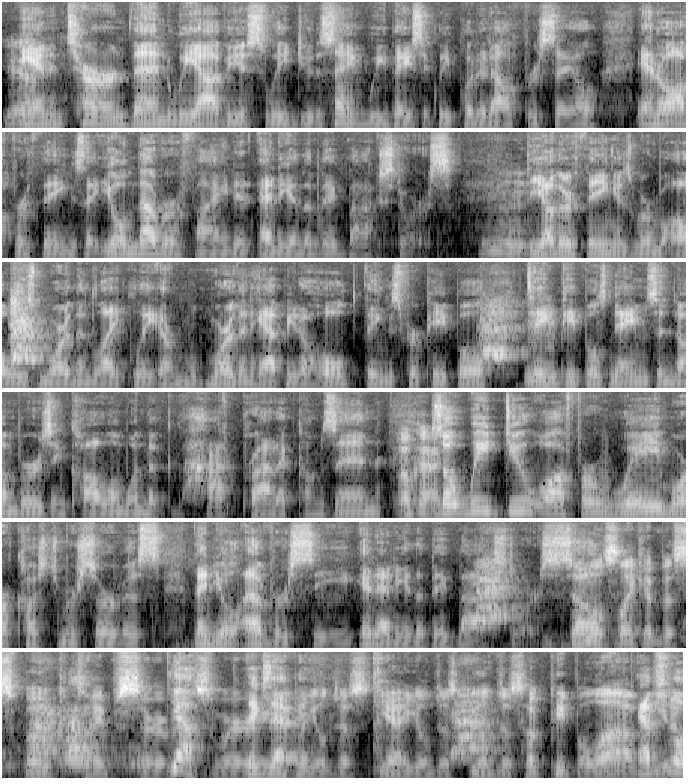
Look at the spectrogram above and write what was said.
Yeah. And in turn, then we obviously do the same. We basically put it out for sale and offer things that you'll never find at any of the big box stores. Hmm. The other thing is we're always more than likely or more than happy to hold things for people, take Mm-hmm. people's names and numbers and call them when the hot product comes in. Okay. So we do offer way more customer service than you'll ever see at any of the big box stores. So almost like a bespoke type service Yeah, where exactly. yeah, you'll just yeah you'll just you'll just hook people up you know.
